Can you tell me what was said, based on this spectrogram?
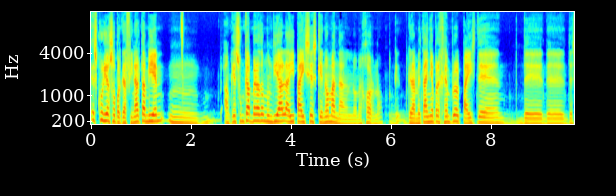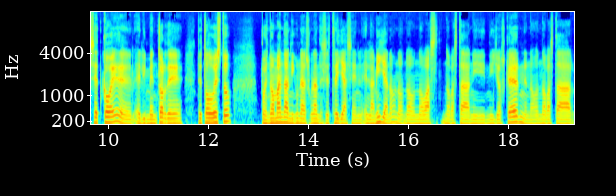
es curioso porque al final también, mm, aunque es un campeonato mundial, hay países que no mandan lo mejor, ¿no? Gran Bretaña, por ejemplo, el país de, de, de, Seth Coe, el, inventor de, de, todo esto, pues no manda ninguna de sus grandes estrellas en, en la milla, ¿no? No, no, no, va, no va a estar ni, ni Josh no, no va a estar...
